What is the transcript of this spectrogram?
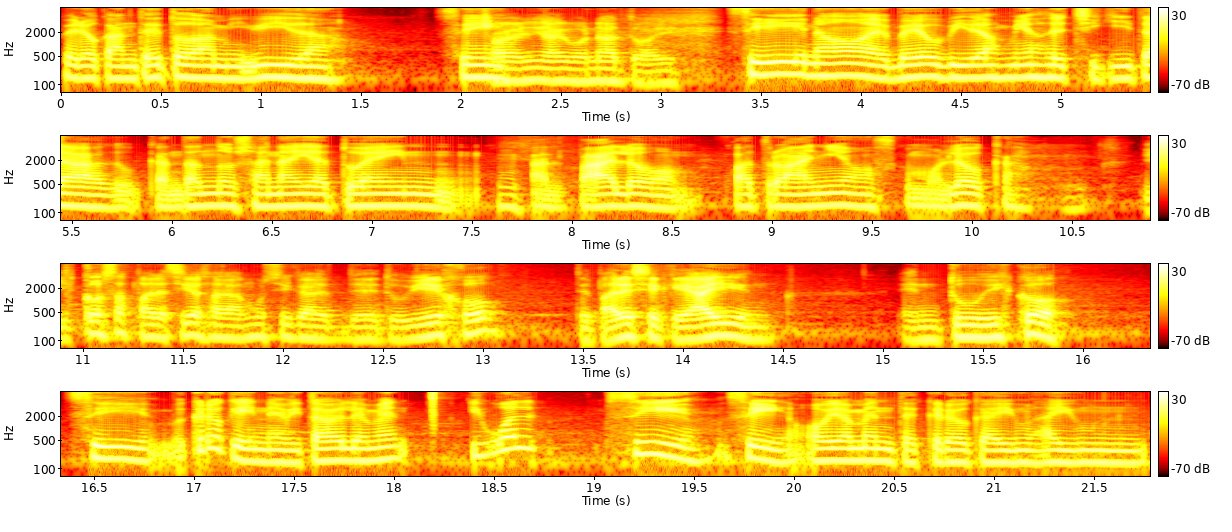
pero canté toda mi vida. Sí. Ya venía algo nato ahí. Sí, no, eh, veo videos míos de chiquita cantando Shania Twain al palo, cuatro años, como loca. ¿Y cosas parecidas a la música de tu viejo? ¿Te parece que hay en, en tu disco? Sí, creo que inevitablemente. Igual, sí, sí, obviamente creo que hay, hay un,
